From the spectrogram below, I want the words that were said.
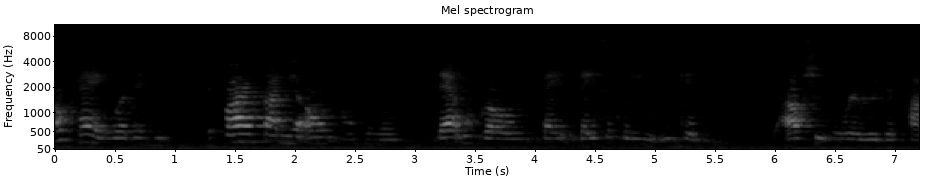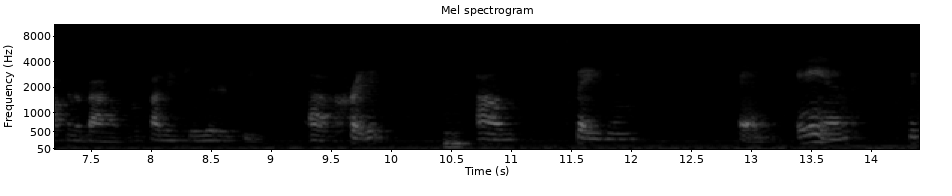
okay well then as far as starting your own capital that will go basically we could offshoot from where we were just talking about financial literacy uh, credit mm-hmm. um, savings and and the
